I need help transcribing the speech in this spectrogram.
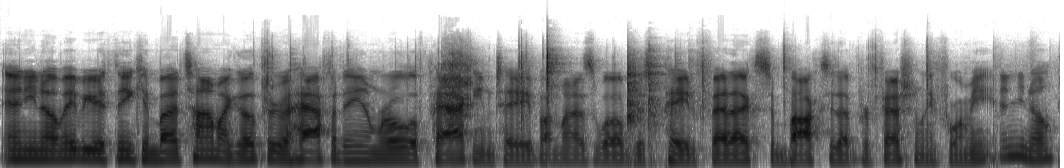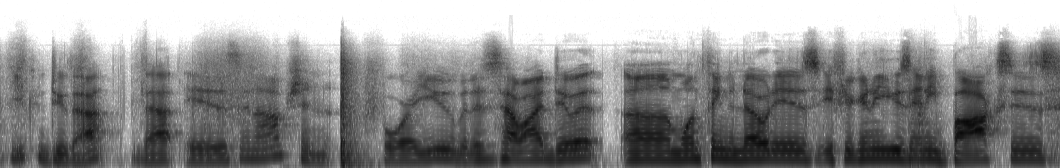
And you know, maybe you're thinking by the time I go through a half a damn roll of packing tape, I might as well have just paid FedEx to box it up professionally for me. And you know, you can do that. That is an option for you, but this is how I do it. Um, one thing to note is if you're gonna use any boxes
